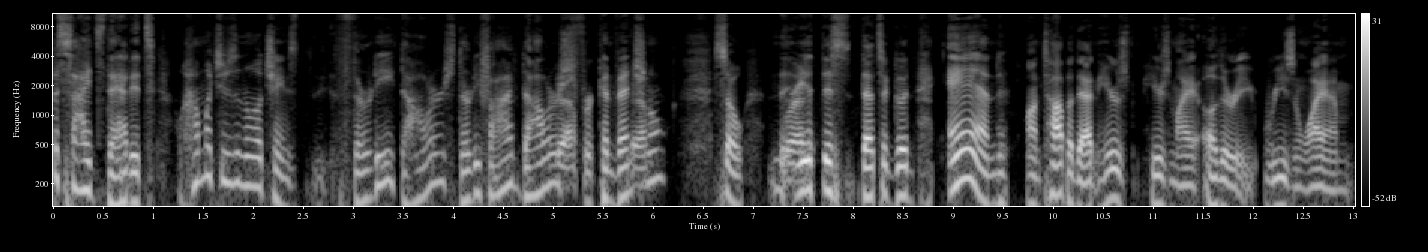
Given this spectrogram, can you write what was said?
besides that, it's how much is an oil change? Thirty dollars, thirty-five dollars Yeah. for conventional. So th- Right. it, this that's a good. And on top of that, and here's here's my other reason why I'm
